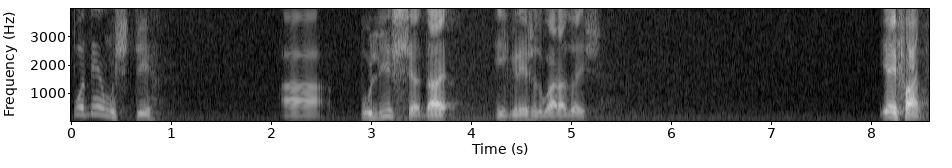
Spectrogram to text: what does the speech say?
Podemos ter a polícia da igreja do Guará 2? E aí, Fábio,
